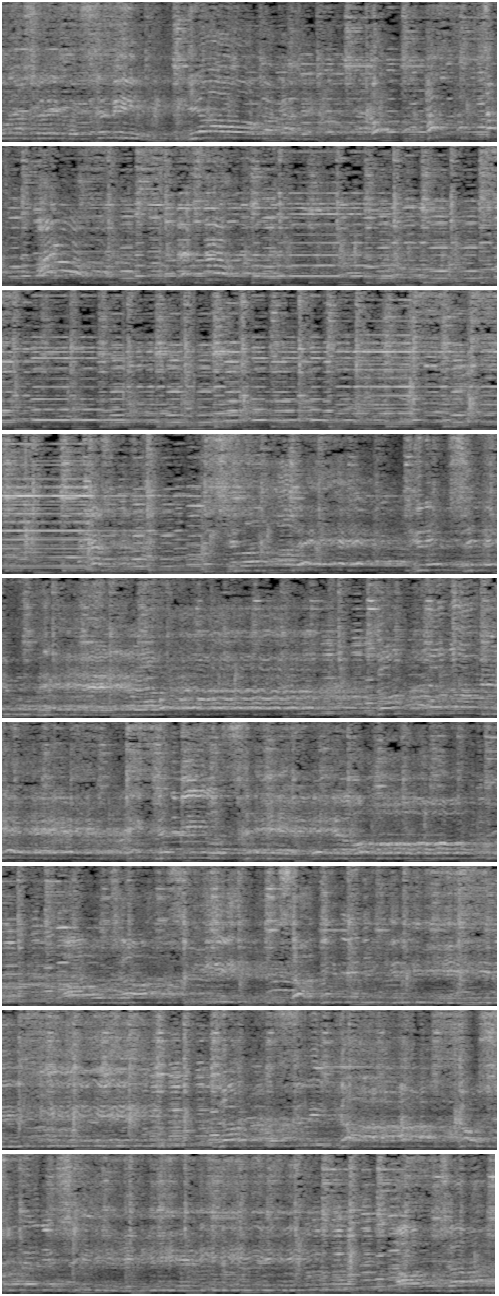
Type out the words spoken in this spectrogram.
ponašili po Srbiji. Jo, pa kaže, hop, hop, hop, ajmo! Çevare, güneşe ube Josh.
